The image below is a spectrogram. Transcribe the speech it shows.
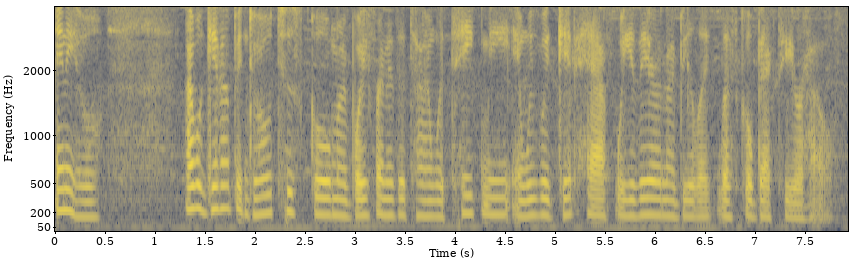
anywho, I would get up and go to school. My boyfriend at the time would take me, and we would get halfway there, and I'd be like, let's go back to your house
